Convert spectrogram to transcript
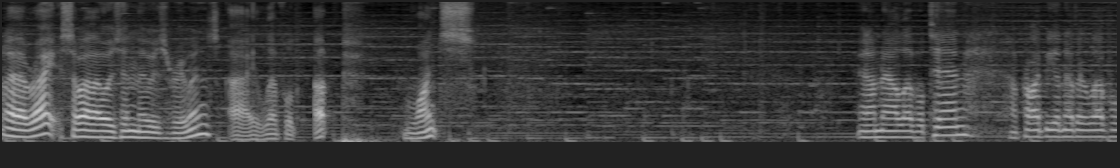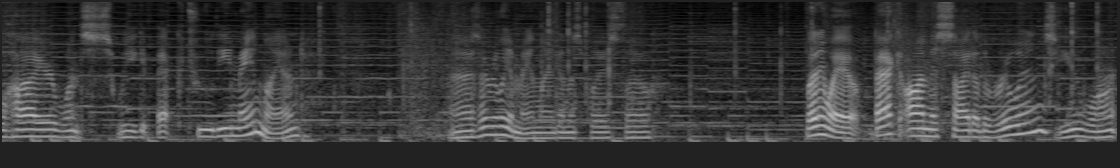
Alright, so while I was in those ruins, I leveled up once. And I'm now level 10. I'll probably be another level higher once we get back to the mainland. Uh, is there really a mainland in this place, though? But anyway, back on this side of the ruins, you want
